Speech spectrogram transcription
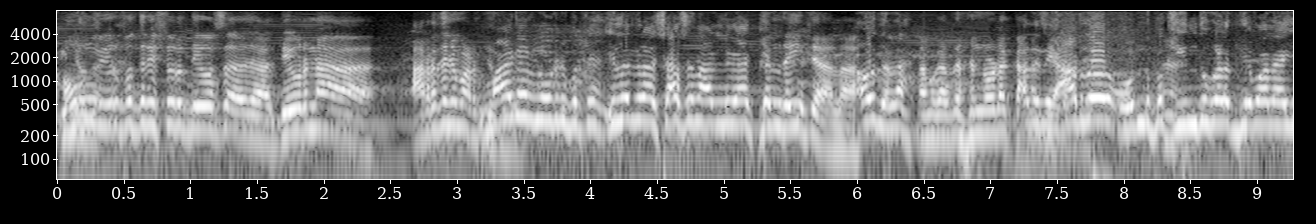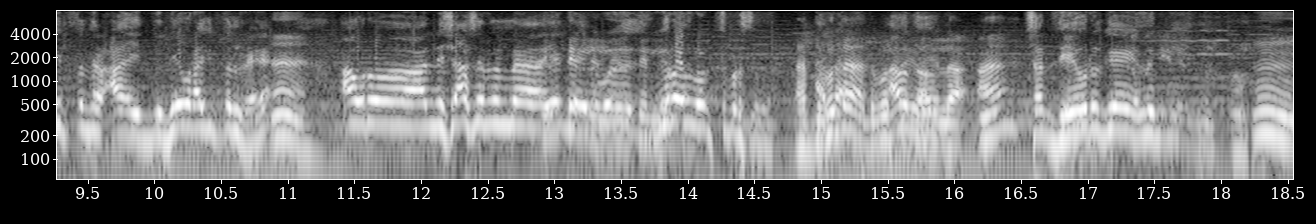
ಅವನು ಅವರು ವೀರಭದ್ರೇಶ್ವರ ದೇವಸ ದೇವ್ರನ್ನ ಆರಾಧನೆ ಮಾಡ್ತೀವಿ ಮಾಡ್ಯಾರ ನೋಡ್ರಿ ಮತ್ತೆ. ಇಲ್ಲಂದ್ರೆ ಆ ಶಾಸನ ಆಡ್ಲಿ ಯಾಕೆ ಐತೆ ಅಲ್ಲ? ಹೌದಲ್ಲ? ನಮ್ಗೆ ಅದನ್ನ ನೋಡಕ್ ಅದನ್ನ ಯಾರ್ದೋ ಒಂದು ಪಕ್ಷ ಹಿಂದೂಗಳ ದೇವಾಲಯ ಆಗಿತ್ತಂದ್ರೆ ದೇವರಾಗಿತ್ತಂದ್ರೆ ಅವರು ಅಲ್ಲಿ ಶಾಸನ ವಿರೋಧ ವ್ಯಕ್ತಪಡಿಸಿದ್ರು. ಅದ್ಭುತ ಅದ್ಭುತ. ಇಲ್ಲ. ಸರ್ ದೇವ್ರಿಗೆ ಎಲ್ಲ ಹ್ಮ್.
